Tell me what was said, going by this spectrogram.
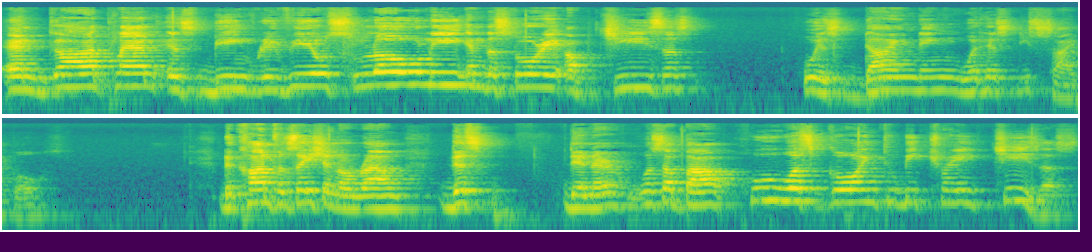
And God's plan is being revealed slowly in the story of Jesus, who is dining with his disciples. The conversation around this dinner was about who was going to betray Jesus.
